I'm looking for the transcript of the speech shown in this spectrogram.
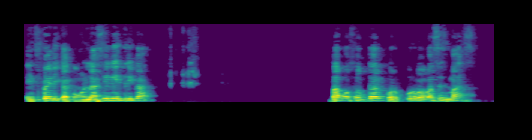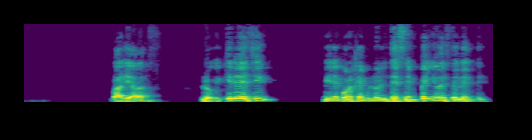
esférica con la cilíndrica, vamos a optar por curvas bases más variadas. Lo que quiere decir, miren por ejemplo el desempeño de este lente.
